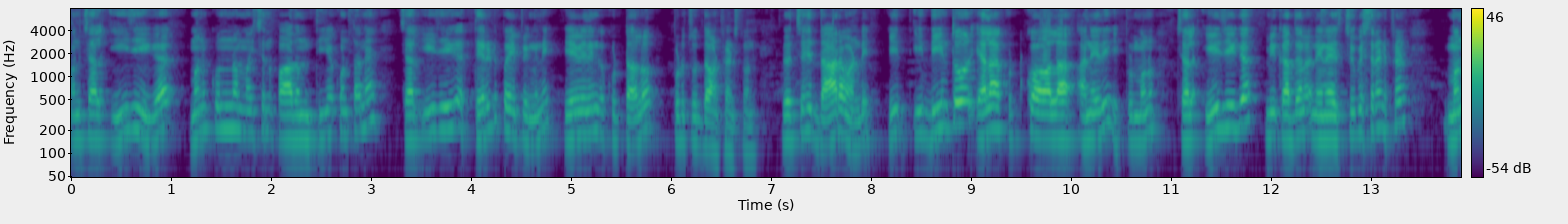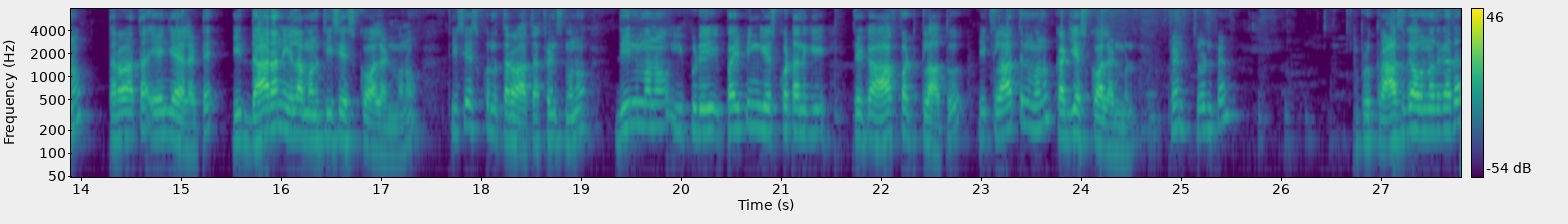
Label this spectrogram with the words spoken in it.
మనం చాలా ఈజీగా మనకున్న మిషన్ పాదం తీయకుండానే చాలా ఈజీగా థ్రెడ్ పైపింగ్ని ఏ విధంగా కుట్టాలో ఇప్పుడు చూద్దాం ఫ్రెండ్స్ మనం. ఇది వచ్చేసి దారం అండి. ఈ దీంతో ఎలా కుట్టుకోవాలా అనేది ఇప్పుడు మనం చాలా ఈజీగా మీకు అర్థంలో నేను చూపిస్తానండి ఫ్రెండ్ మనం తర్వాత ఏం చేయాలంటే ఈ దారాన్ని ఇలా మనం తీసేసుకోవాలండి మనం. తీసేసుకున్న తర్వాత ఫ్రెండ్స్ మనం దీన్ని మనం ఇప్పుడు ఈ పైపింగ్ చేసుకోవడానికి ఇక హాఫ్ ఫట్ క్లాత్ ఈ క్లాత్ని మనం కట్ చేసుకోవాలండి మనం. ఫ్రెండ్స్ చూడండి ఫ్రెండ్ ఇప్పుడు క్రాస్గా ఉన్నది కదా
